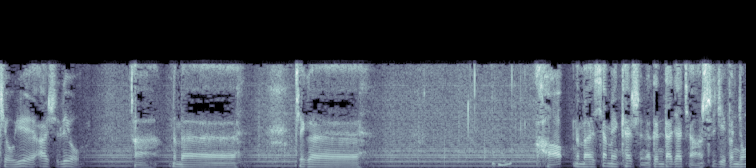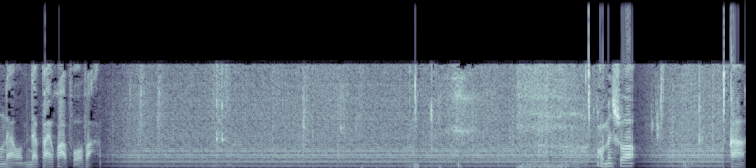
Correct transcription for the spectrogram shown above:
九月二十六啊。那么这个好，那么下面开始呢，跟大家讲十几分钟的我们的白话佛法。我们说啊，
